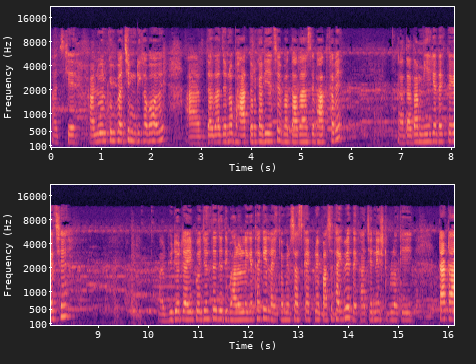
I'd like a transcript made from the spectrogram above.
আজকে আলু ওলকপি ভাজি, মুড়ি খাওয়া হবে। আর দাদার জন্য ভাত তরকারি আছে, বা দাদা এসে ভাত খাবে। আর দাদা মেয়েকে দেখতে গেছে। আর ভিডিওটা এই পর্যন্ত। যদি ভালো লেগে থাকে লাইক কমেন্ট সাবস্ক্রাইব করে পাশে থাকবে। দেখা হচ্ছে নেক্সট ব্লগে টাটা!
